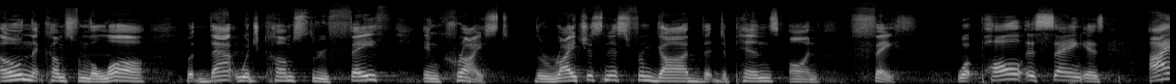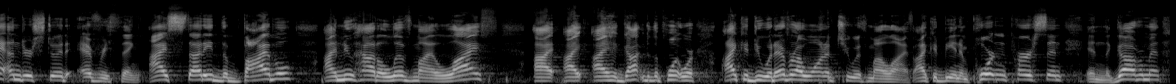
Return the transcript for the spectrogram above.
own that comes from the law, but that which comes through faith in Christ, the righteousness from God that depends on faith. What Paul is saying is, I understood everything. I studied the Bible. I knew how to live my life. I, I, I, had gotten to the point where I could do whatever I wanted to with my life. I could be an important person in the government.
